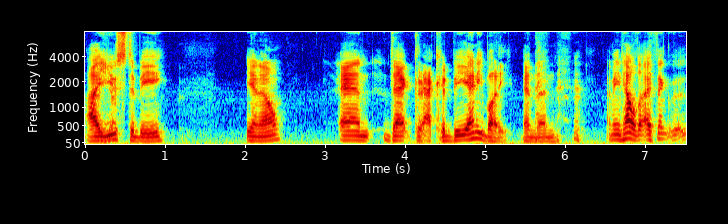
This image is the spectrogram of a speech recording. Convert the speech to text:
i used to be you know and that that could be anybody and then i mean hell i think the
